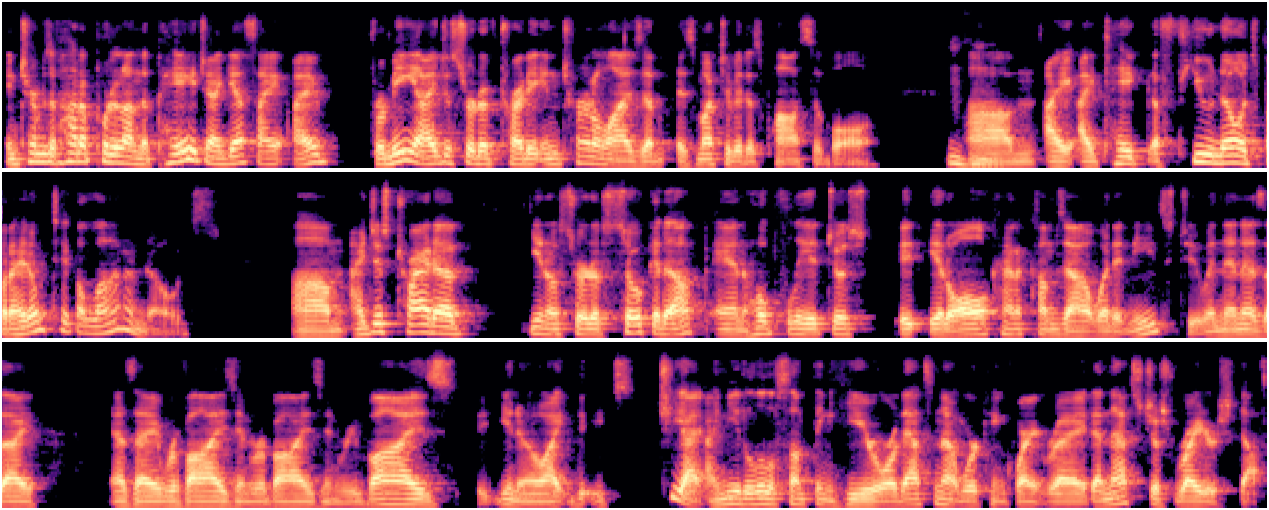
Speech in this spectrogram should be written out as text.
In terms of how to put it on the page, I guess I, I for me, I just sort of try to internalize as much of it as possible. Mm-hmm. Um, I, I, take a few notes, but I don't take a lot of notes. Um, I just try to you know sort of soak it up and hopefully it just it, it all kind of comes out what it needs to and then as i as i revise and revise and revise you know i it's gee i, I need a little something here or that's not working quite right and that's just writer stuff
